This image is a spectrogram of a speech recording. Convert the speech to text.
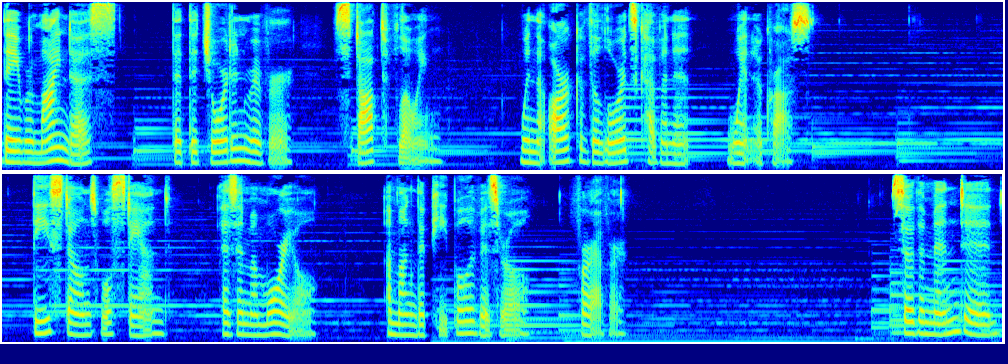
They remind us that the Jordan River stopped flowing when the Ark of the Lord's covenant went across. These stones will stand as a memorial among the people of Israel forever. So the men did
